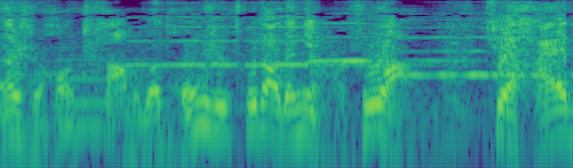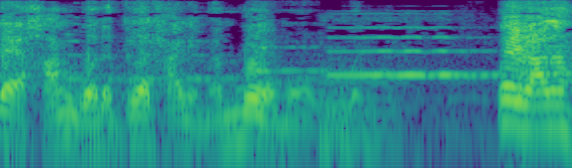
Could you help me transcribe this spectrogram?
的时候，差不多同时出道的鸟叔啊，却还在韩国的歌坛里面默默无闻。为啥呢？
